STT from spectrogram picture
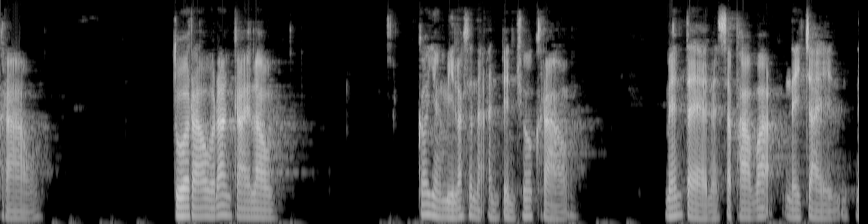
คราว ตัวเราร่างกายเรา ก็ยังมีลักษณะอันเป็นชั่วคราว แม้แต่นะสภาวะในใจใน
